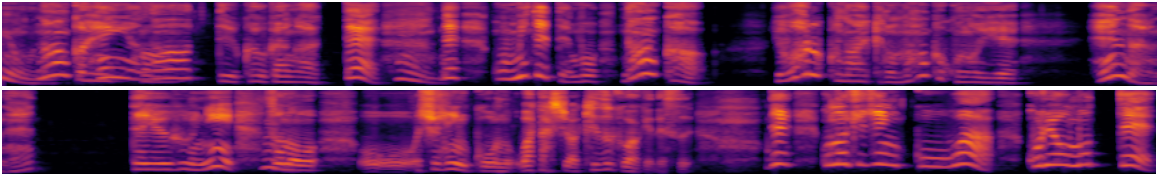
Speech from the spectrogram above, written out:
妙な。なんか変やなーっていう空間があって、うん。で、こう見てても、なんか、いや悪くないけど、なんかこの家、変だよね。っていうふうに、うんその、お主人公の私は気づくわけです。で、この主人公は、これをもって、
